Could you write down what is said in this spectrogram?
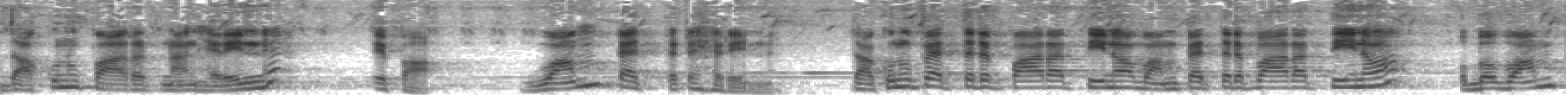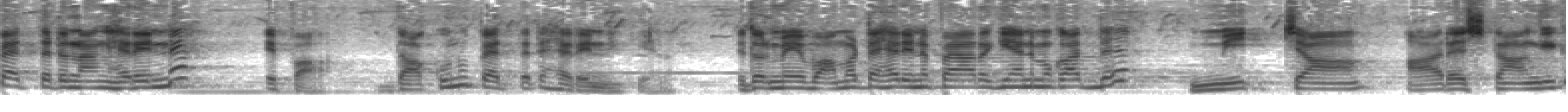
දකුණු පාරට නං හැරෙන්න එපා. වම් පැත්තට හැරෙන්න. දකුණු පැත්තට පාරත්තිනවා වම් පැත්තට පාරත්තිනවා ඔබ වම් පැත්තට නං හැරෙන්න එපා. දකුණු පැත්තට හැරෙන්න කියලා. එතුර මේ වමට හැරෙන පාර කියනමකක්ද මිච්චා ආරෙෂ්ඨාංගික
